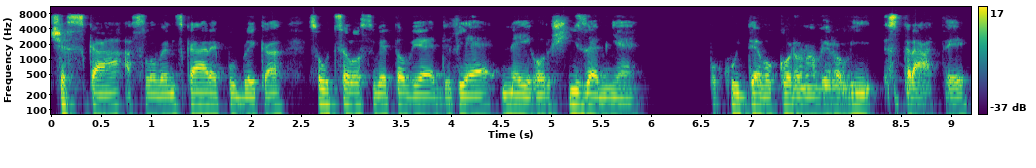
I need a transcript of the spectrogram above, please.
Česká a Slovenská republika jsou celosvětově dvě nejhorší země, pokud jde o koronavirové ztráty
